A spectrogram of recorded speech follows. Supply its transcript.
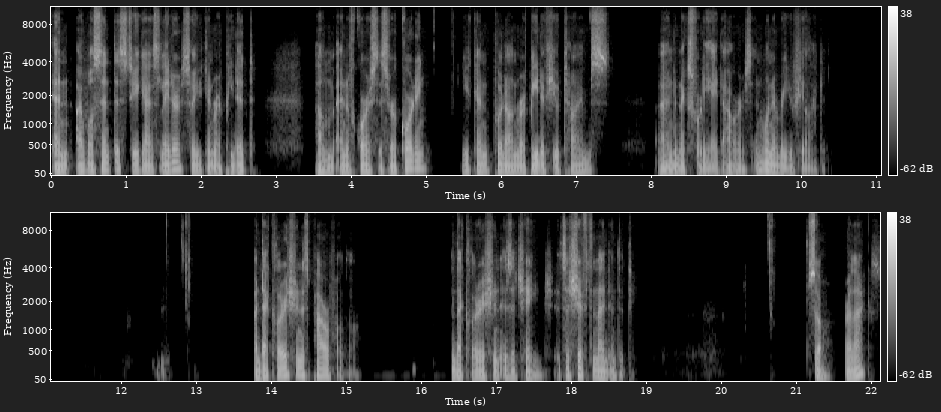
And I will send this to you guys later so you can repeat it um, and of course, this recording you can put on repeat a few times in the next 48 hours and whenever you feel like it. A declaration is powerful, though. A declaration is a change, it's a shift in identity. So, relax.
